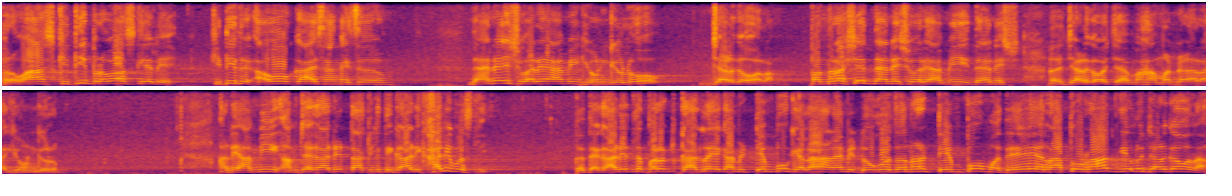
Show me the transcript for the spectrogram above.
प्रवास किती प्रवास केले. किती अहो काय सांगायचं? ज्ञानेश्वर्या आम्ही घेऊन गेलो. जळगावाला पंधराशे ज्ञानेश्वरी आम्ही ज्ञानेश जळगावच्या महामंडळाला घेऊन गेलो. आणि आम्ही आमच्या गाडीत टाकली ती गाडी खाली बसली. तर त्या गाडीतलं परत काढलं एक आम्ही टेम्पो केला आणि आम्ही दोघंजणं टेम्पोमध्ये रातोरात गेलो जळगावला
